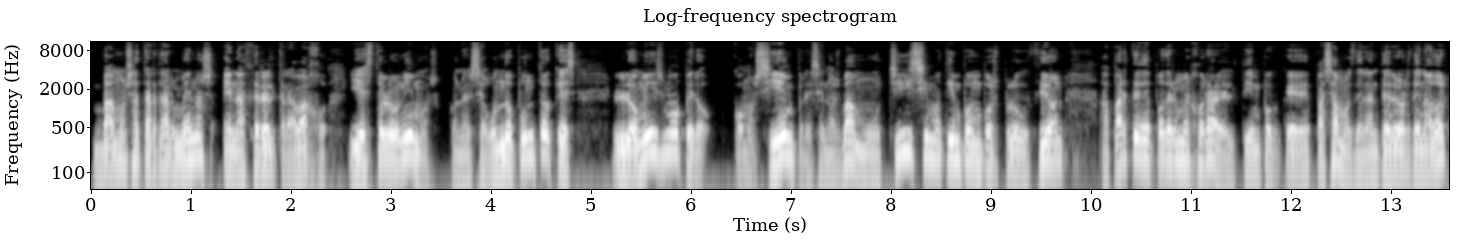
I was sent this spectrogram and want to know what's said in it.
vamos a tardar menos en hacer el trabajo. Y esto lo unimos con el segundo punto, que es lo mismo, pero como siempre se nos va muchísimo tiempo en postproducción, aparte de poder mejorar el tiempo que pasamos delante del ordenador,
